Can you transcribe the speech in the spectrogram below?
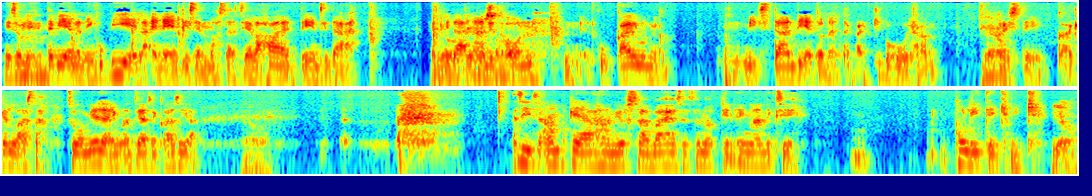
niin se oli mm. sitten vielä, niin kuin vielä enempi semmoista, että siellä haettiin sitä, Joo, mitä nämä nyt on. Että kukaan ei ollut niin kuin mistään tietoinen, että kaikki puhuu ihan Joo. ristiin kaikenlaista suomia ja englantia sekaisin. Ja Joo. Siis AMKeahan jossain vaiheessa sanottiin englanniksi polytechnic, Joo.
